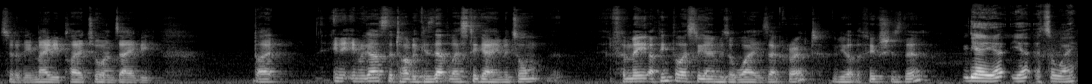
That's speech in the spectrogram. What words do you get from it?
sort of thing. Maybe play Tuanzebe. But in, in regards to the topic, is that Leicester game? It's all for me. I think the Leicester game is away. Is that correct? Have you got the fixtures there? Yeah, yeah, yeah. It's away.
